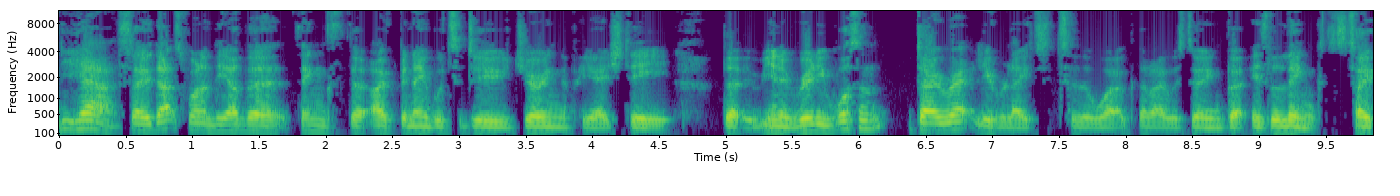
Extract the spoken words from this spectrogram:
Yeah, so that's one of the other things that I've been able to do during the PhD that you know really wasn't directly related to the work that I was doing, but is linked. So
